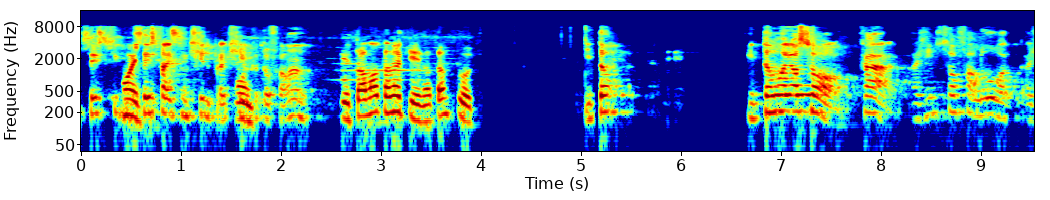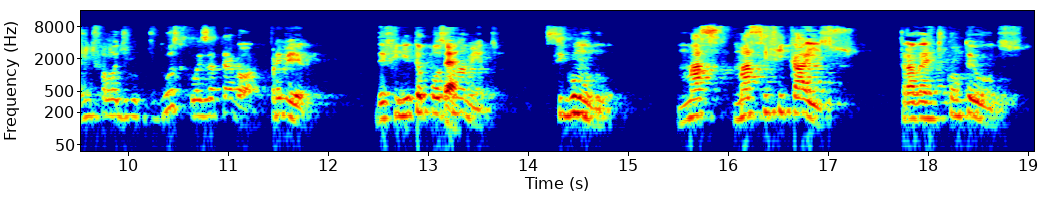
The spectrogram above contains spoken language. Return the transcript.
Não sei se, não sei se faz sentido para ti o que eu estou falando. E estou anotando aqui, anotando tudo. Então, então, olha só, cara, a gente só falou, a gente falou de, de duas coisas até agora. Primeiro, definir teu posicionamento. É. Segundo, mass, massificar isso através de conteúdos.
